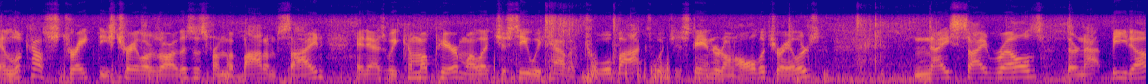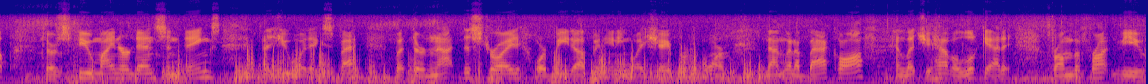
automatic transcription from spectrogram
And look how straight these trailers are. This is from the bottom side. And as we come up here, I'm to let you see we have a toolbox, which is standard on all the trailers. Nice side rails. They're not beat up. There's a few minor dents and dings, as you would expect, but they're not destroyed or beat up in any way, shape, or form. Now I'm to back off and let you have a look at it from the front view.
